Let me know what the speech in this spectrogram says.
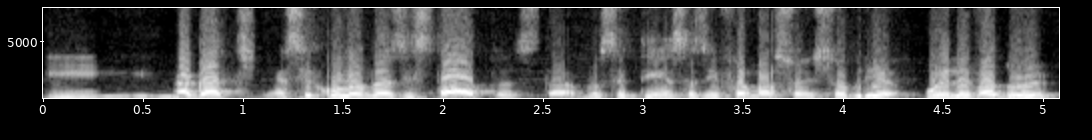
e a gatinha circulando as estátuas, tá? Você tem essas informações sobre o elevador.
